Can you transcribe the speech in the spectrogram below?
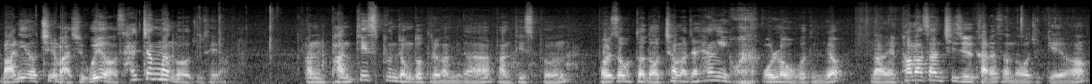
많이 넣지 마시고요. 살짝만 넣어주세요. 한 반 티스푼 정도 들어갑니다. 반 티스푼. 벌써부터 넣자마자 향이 확 올라오거든요. 그 다음에 파마산 치즈 갈아서 넣어줄게요.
